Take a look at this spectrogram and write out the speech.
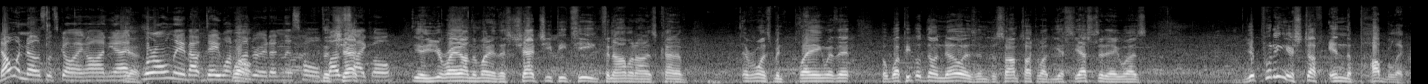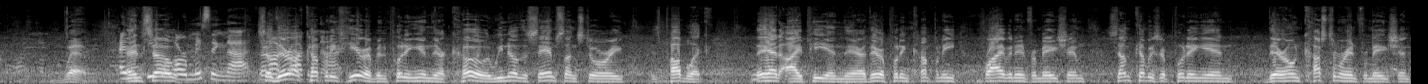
No one knows what's going on yet. Yes. We're only about day 100 well, in this whole buzz chat, cycle. Yeah, you're right on the money. This chat GPT phenomenon is kind of, everyone's been playing with it. But what people don't know is, and Bassam talked about yes yesterday, was you're putting your stuff in the public web. And, and so are missing that. They're so there are companies that. here have been putting in their code. We know the Samsung story is public. They had IP in there. They were putting company private information. Some companies are putting in their own customer information,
